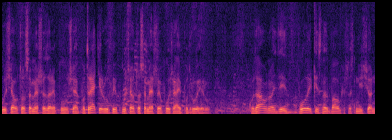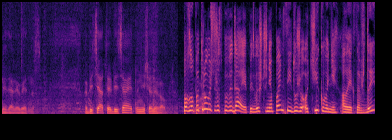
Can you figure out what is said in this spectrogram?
отримав те саме, що зараз отримую. По третій групі отримав те саме, що я отримую по другій групі. Куди воно йде? Були якісь надбавки, щось нічого ніде не видно. Обіцяти обіцяють, але нічого не роблять. Павло Петрович розповідає, підвищення пенсій дуже очікувані, але як завжди,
